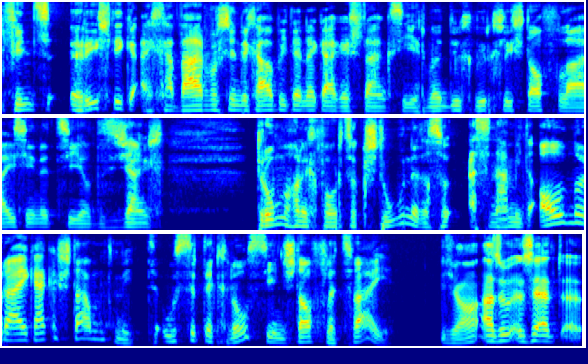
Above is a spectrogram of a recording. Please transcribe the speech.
finde es richtig, ich wäre wahrscheinlich auch bei diesen Gegenständen gewesen. Müsst euch wirklich Staffel 1 reinziehen. Und das ist eigentlich, darum habe ich vorher so gestaunt, also, es nehmen mit allen nur einen Gegenstand mit. Außer der Knossi in Staffel 2. Ja, also es, hat, äh,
